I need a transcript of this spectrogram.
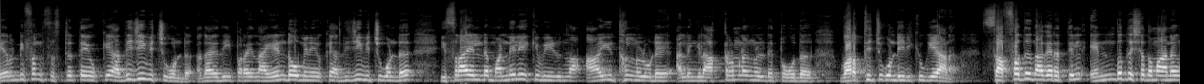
എയർ ഡിഫൻസ് സിസ്റ്റത്തെയൊക്കെ അതിജീവിച്ചുകൊണ്ട് അതായത് ഈ പറയുന്ന അയൺ ഡോമിനെയൊക്കെ അതിജീവിച്ചുകൊണ്ട് ഇസ്രായേലിന്റെ മണ്ണിലേക്ക് വീഴുന്ന ആയുധങ്ങളുടെ അല്ലെങ്കിൽ ആക്രമണങ്ങളുടെ തോത് വർദ്ധിച്ചുകൊണ്ടിരിക്കുകയാണ്. സഫദ് നഗരത്തിൽ എൺപത് ശതമാനം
